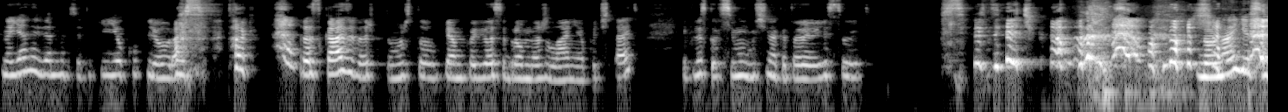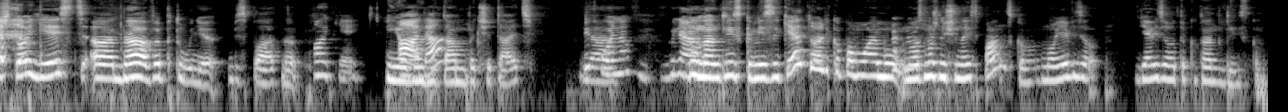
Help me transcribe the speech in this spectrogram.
Но я, наверное, все-таки ее куплю, раз так рассказываешь, потому что прям появилось огромное желание почитать. И плюс ко всему мужчина, который рисует сердечко. Но она, если что, есть э, на вебтуне бесплатно. Окей. Ее А, можно да? там почитать. Да. Прикольно. Ну, Гуляю. на английском языке только, по-моему. Ну, возможно, еще на испанском, но я видела, я видела только на английском.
